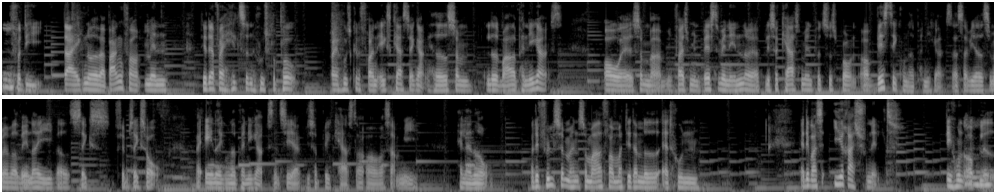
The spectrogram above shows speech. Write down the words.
Mm. fordi der er ikke noget at være bange for, men det er derfor, jeg hele tiden husker på, og jeg husker det fra en ekskæreste, jeg engang havde, som led meget af panikangst, og øh, som var min, faktisk min bedste veninde, og jeg blev så kæreste med hende på et tidspunkt, og vidste ikke, hun havde panikangst. Altså, vi havde simpelthen været venner i, hvad, 5-6 år, og jeg anede ikke, hun havde panikangst, indtil jeg, vi så blev kærester og var sammen i halvandet år. Og det fyldte simpelthen så meget for mig, det der med, at hun... At det var så irrationelt, det hun mm. Oplevede.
